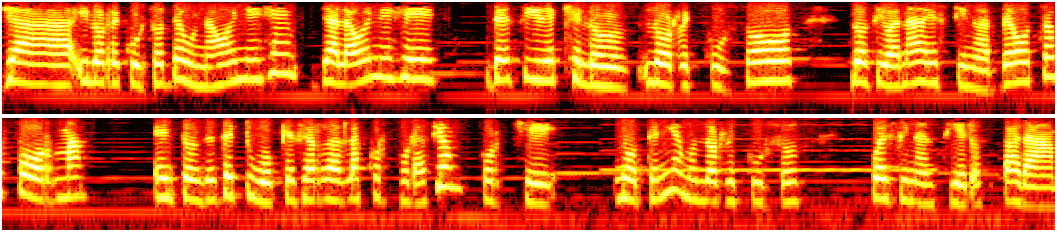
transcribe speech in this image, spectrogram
ya y los recursos de una ONG, ya la ONG decide que los, los recursos los iban a destinar de otra forma, entonces se tuvo que cerrar la corporación porque no teníamos los recursos pues financieros para,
